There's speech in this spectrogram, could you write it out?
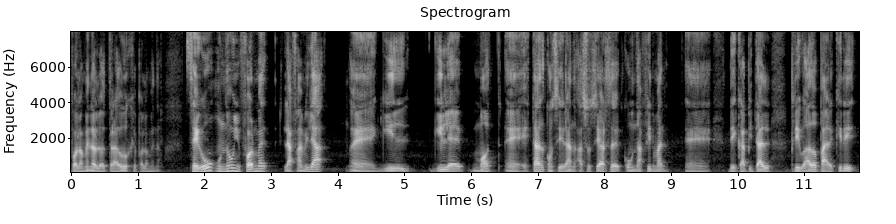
por lo menos lo traduje, por lo menos. Según un nuevo informe, la familia eh, Gil, Guillemot eh, está considerando asociarse con una firma eh, de capital privado para adquirir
